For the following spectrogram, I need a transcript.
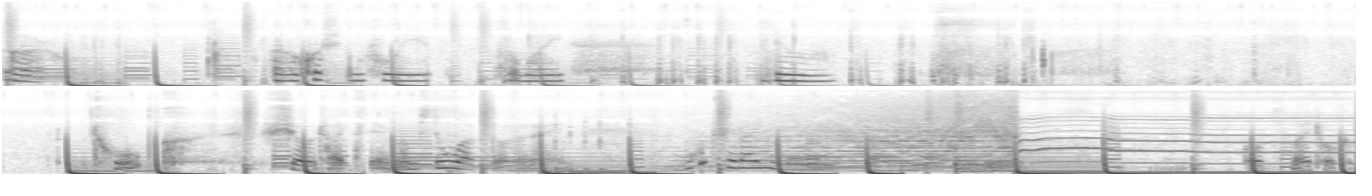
So, I have a question for you for my new talk show type thing. I'm still working on a name. Eh? What should I name? My talk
